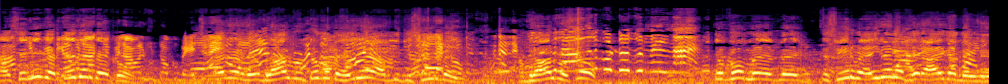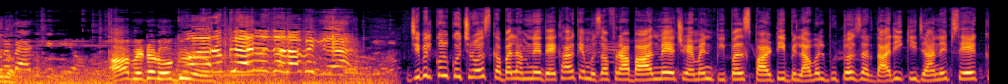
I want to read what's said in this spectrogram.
ایسے نہیں کرتے ادھر دیکھو۔ ہیں ادھر دیکھو بلال بھٹو کو بھیج رہے ہیں آپ کی تصویر بھیج بلال بھٹو تو وہ میں تصویر بھیج رہے نا پھر آئے گا ملنے نا۔ آپ بیٹا رو کیوں رہے ہو؟ جی بالکل، کچھ روز قبل ہم نے دیکھا کہ مظفر آباد میں چیئرمین پیپلز پارٹی بلاول بھٹو زرداری کی جانب سے ایک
